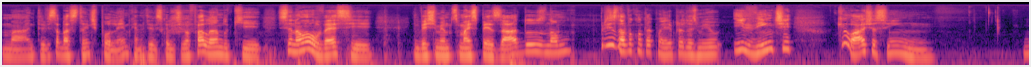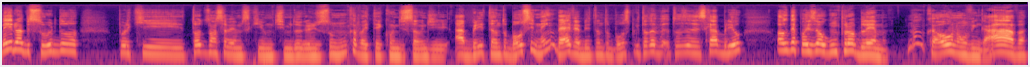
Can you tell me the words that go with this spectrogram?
uma entrevista bastante polêmica, na entrevista coletiva, falando que se não houvesse investimentos mais pesados, não precisava contar com ele para 2020, que eu acho assim beiro absurdo, porque todos nós sabemos que um time do Rio Grande do Sul nunca vai ter condição de abrir tanto bolso e nem deve abrir tanto bolso, porque toda, todas as vezes que abriu, logo depois deu algum problema. Nunca, ou não vingava,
